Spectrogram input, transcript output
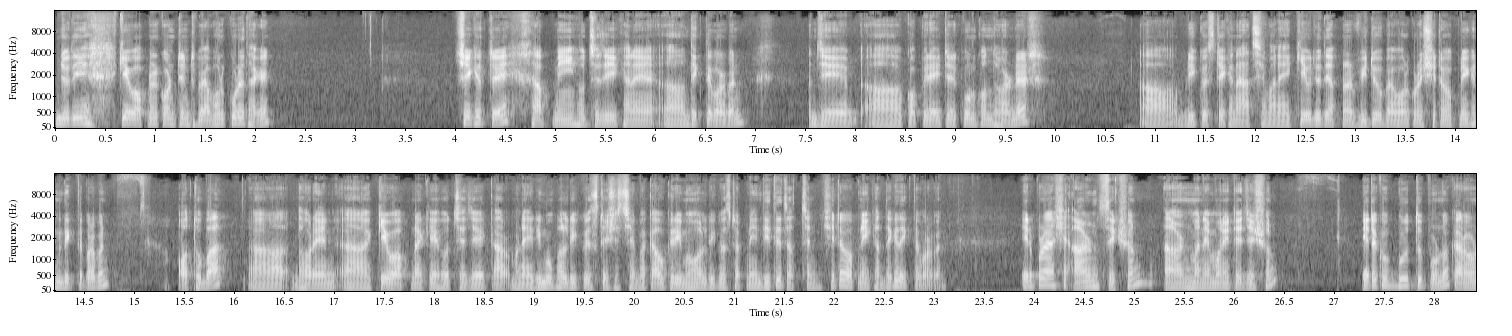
যদি কেউ আপনার কন্টেন্ট ব্যবহার করে থাকে, সেক্ষেত্রে আপনি হচ্ছে যে এখানে দেখতে পারবেন যে কপিরাইটের কোন কোন ধরনের রিকোয়েস্ট এখানে আছে? মানে কেউ যদি আপনার ভিডিও ব্যবহার করে সেটাও আপনি এখানে দেখতে পারবেন। অথবা ধরেন কেউ আপনাকে হচ্ছে যে মানে রিমুভাল রিকোয়েস্ট এসেছে বা কাউকে রিমুভাল রিকোয়েস্ট আপনি দিতে চাচ্ছেন, সেটাও আপনি এখান থেকে দেখতে পারবেন। এরপরে আসে আর্ন সেকশন আর্ন মানে মনিটাইজেশন এটা খুব গুরুত্বপূর্ণ কারণ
